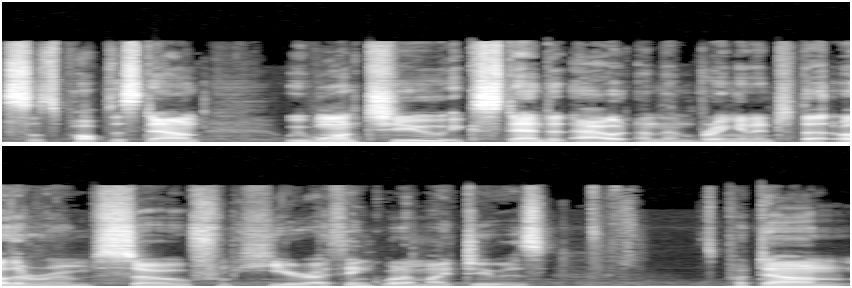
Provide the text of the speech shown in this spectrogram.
so let's pop this down. We want to extend it out and then bring it into that other room. So from here, I think what I might do is put down,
